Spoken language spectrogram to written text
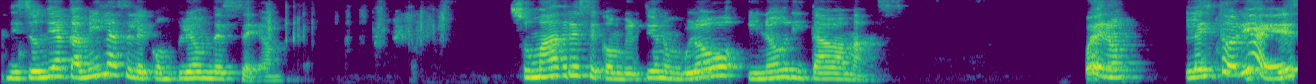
dice, un día a Camila se le cumplió un deseo. Su madre se convirtió en un globo y no gritaba más. Bueno, la historia es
